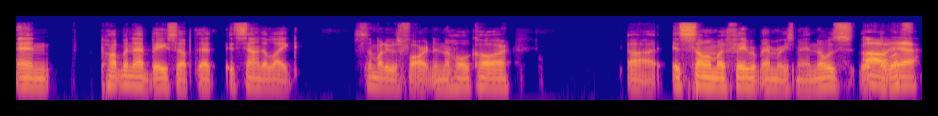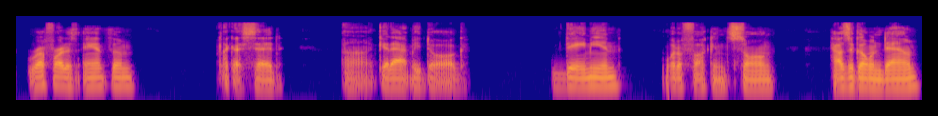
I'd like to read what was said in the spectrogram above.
and pumping that bass up that it sounded like somebody was farting in the whole car. Uh, is some of my favorite memories, man. Those Oh, rough, yeah. Ruff Ryders anthem, like I said, uh, get at me, dog. Damien, what a fucking song. How's it going down?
